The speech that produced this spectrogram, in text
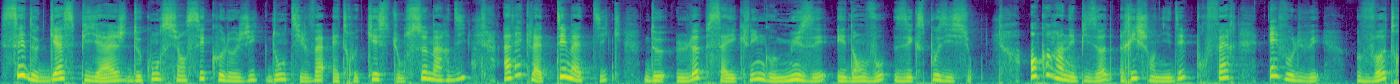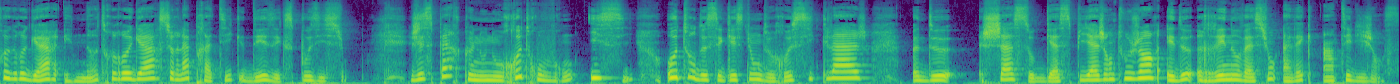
C'est de gaspillage, de conscience écologique dont il va être question ce mardi avec la thématique de l'upcycling au musée et dans vos expositions. Encore un épisode riche en idées pour faire évoluer votre regard et notre regard sur la pratique des expositions. J'espère que nous nous retrouverons ici autour de ces questions de recyclage, de chasse au gaspillage en tout genre et de rénovation avec intelligence.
